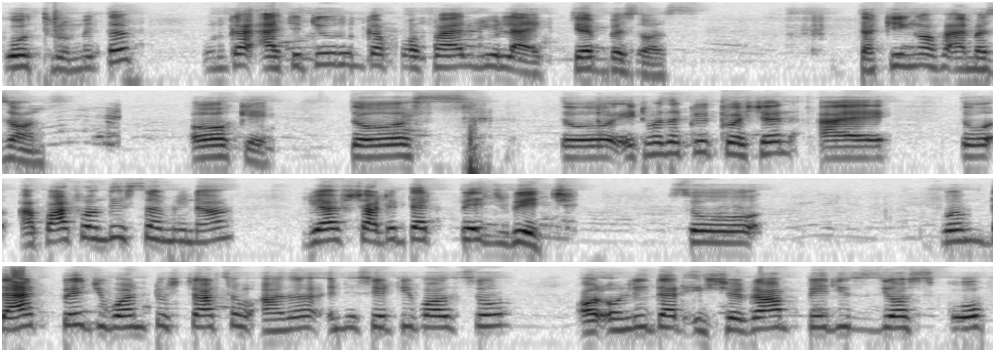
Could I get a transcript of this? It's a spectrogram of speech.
go through मतलब उनका attitude उनका profile you like jeff bezos the king of amazon okay so so it was a quick question i so apart from this samina you have started that page which so from that page you want to start some other initiative also or only that instagram page is your scope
